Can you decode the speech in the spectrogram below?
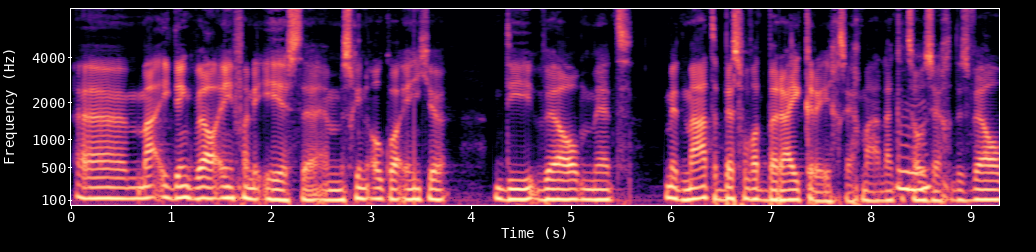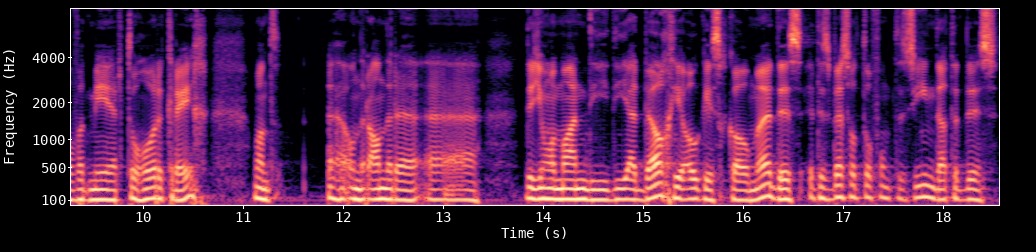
Ehm, maar ik denk wel een van de eerste. En misschien ook wel eentje die wel met, met mate best wel wat bereik kreeg, zeg maar. Laat ik het Mhm. zo zeggen. Dus wel wat meer te horen kreeg. Want eh, onder andere eh, de jongeman die, die uit België ook is gekomen. Dus het is best wel tof om te zien dat het dus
